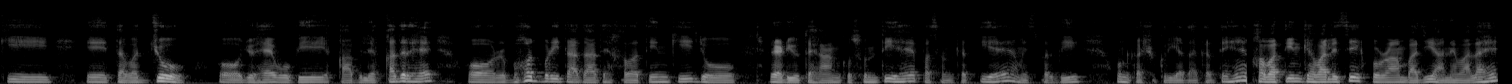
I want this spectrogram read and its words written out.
کی توجہ جو ہے وہ بھی قابل قدر ہے اور بہت بڑی تعداد ہے خواتین کی جو ریڈیو تہران کو سنتی ہے پسند کرتی ہے۔ ہم اس پر بھی ان کا شکریہ ادا کرتے ہیں۔ خواتین کے حوالے سے ایک پروگرام بازی آنے والا ہے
